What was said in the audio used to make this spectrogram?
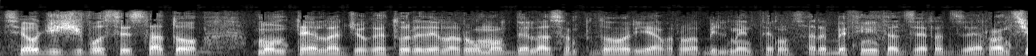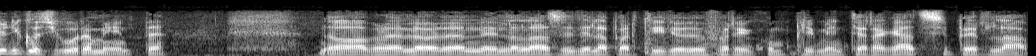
Se oggi ci fosse stato Montella, giocatore della Roma o della Sampdoria, probabilmente non sarebbe finita 0-0. Anzi, io dico sicuramente. No, allora nell'analisi della partita devo fare i complimenti ai ragazzi per la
